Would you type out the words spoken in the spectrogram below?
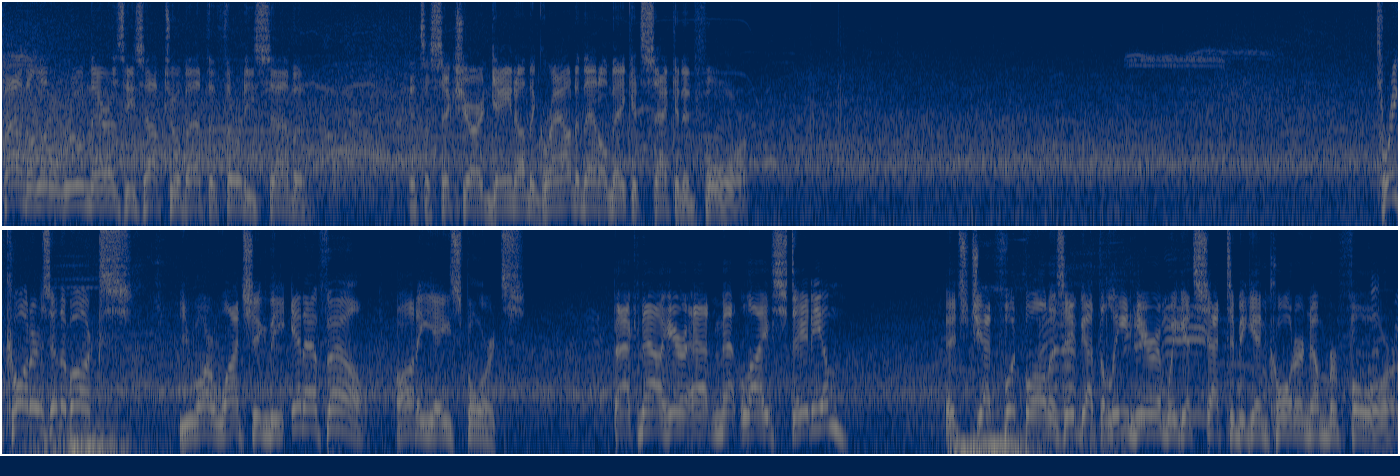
Found a little room there as he's up to about the 37. It's a six-yard gain on the ground, and that'll make it second and four. Three quarters in the books. You are watching the NFL on EA Sports. Back now here at MetLife Stadium. It's Jet football as they've got the lead here, and we get set to begin quarter number four.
